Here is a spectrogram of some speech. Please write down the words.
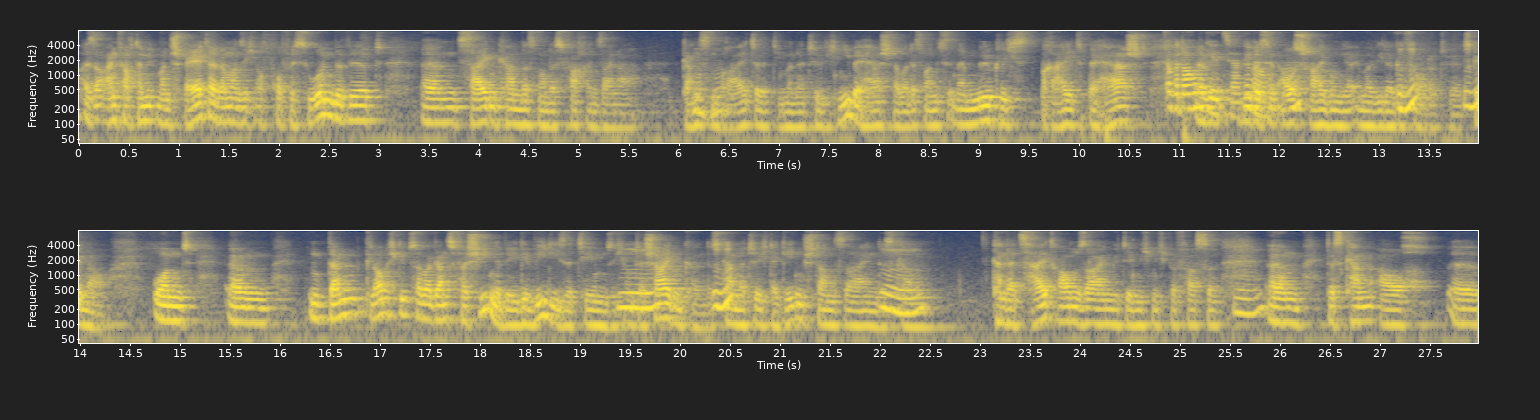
also einfach damit man später, wenn man sich auf Professuren bewirbt, ähm, zeigen kann, dass man das Fach in seiner ganzen mhm. Breite, die man natürlich nie beherrscht, aber dass man es in einer möglichst breit beherrscht. Aber darum geht es ja, genau. Wie das in mhm. Ausschreibungen ja immer wieder mhm. gefordert wird, mhm. genau. Und ähm, dann, glaube ich, gibt es aber ganz verschiedene Wege, wie diese Themen sich mhm. unterscheiden können. Das mhm. kann natürlich der Gegenstand sein, das mhm. kann, kann der Zeitraum sein, mit dem ich mich befasse. Mhm. Ähm, das kann auch, äh,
